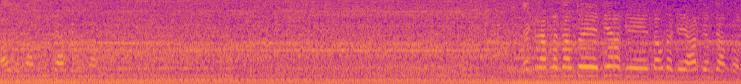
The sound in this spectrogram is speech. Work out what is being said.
पाहू शकता आपण किती आर पी एमला चालतंय ट्रॅक्टर आपला चालतोय तेराशे चौदाशे आर पी एमच्या आसपास.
